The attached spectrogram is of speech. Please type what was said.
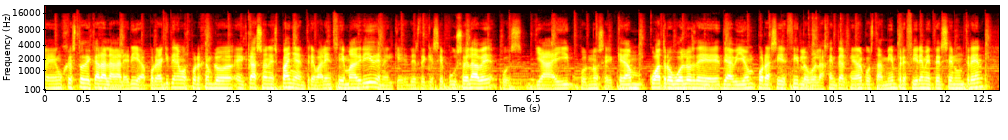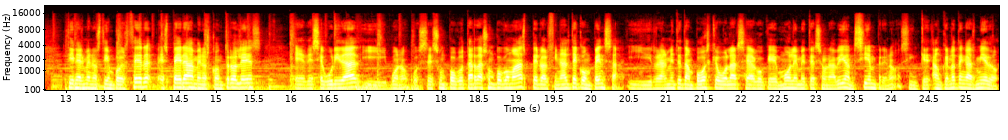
eh, un gesto de cara a la galería, porque aquí tenemos, por ejemplo, el caso en España entre Valencia y Madrid, en el que desde que se puso el AVE, pues ya hay, pues no sé, quedan cuatro vuelos de, avión, por así decirlo, porque la gente al final pues también prefiere meterse en un tren, tienes menos tiempo de espera, menos controles eh, de seguridad y bueno, pues es un poco, tardas un poco más, pero al final te compensa y realmente tampoco es que volar sea algo que mole meterse en un avión, siempre, ¿no? Sin que, aunque no tengas miedo.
